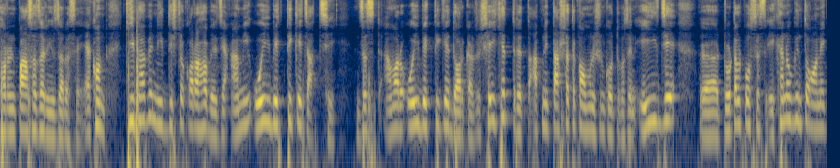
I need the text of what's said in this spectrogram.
ধরেন পাঁচ হাজার ইউজার আছে। এখন কীভাবে নির্দিষ্ট করা হবে যে আমি ওই ব্যক্তিকে চাচ্ছি জাস্ট আমার ওই ব্যক্তিকে দরকার, সেই ক্ষেত্রে আপনি তার সাথে কমিউনিকেশন করতে পারছেন। এই যে টোটাল প্রসেস এখানেও কিন্তু অনেক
